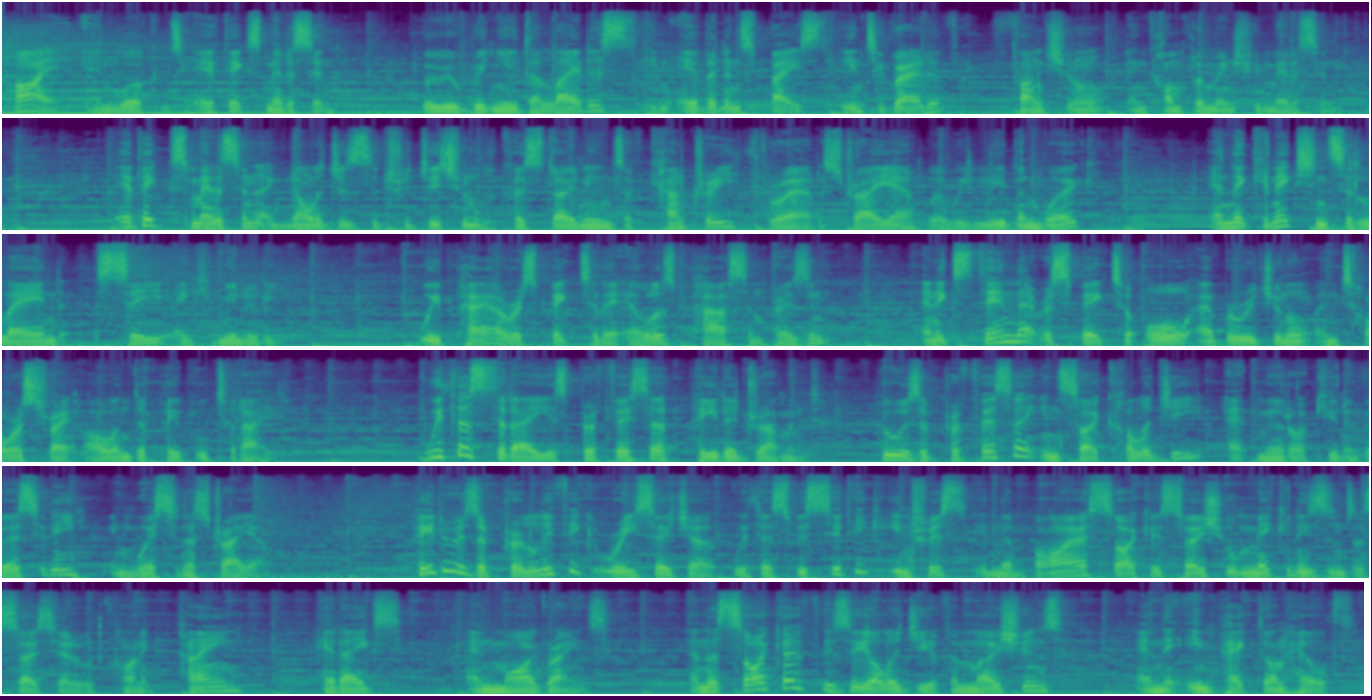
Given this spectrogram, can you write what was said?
Hi, welcome to FX Medicine, where we bring you the latest in evidence based integrative, functional, and complementary medicine. FX Medicine acknowledges the traditional custodians of country throughout Australia where we live and work, and their connections to land, sea, and community. We pay our respect to their elders, past and present, and extend that respect to all Aboriginal and Torres Strait Islander people today. With us today is Professor Peter Drummond, who is a professor in psychology at Murdoch University in Western Australia. Peter is a prolific researcher with a specific interest in the biopsychosocial mechanisms associated with chronic pain, headaches, and migraines, and the psychophysiology of emotions and their impact on health.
